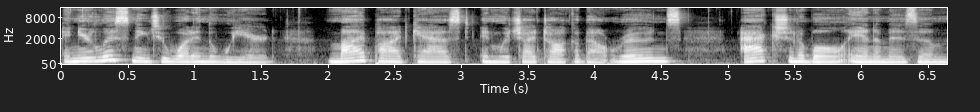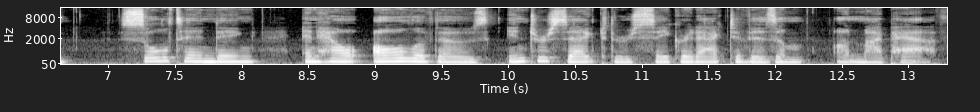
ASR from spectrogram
and you're listening to What in the Weird, my podcast in which I talk about runes, actionable animism, soul tending, and how all of those intersect through sacred activism on my path.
